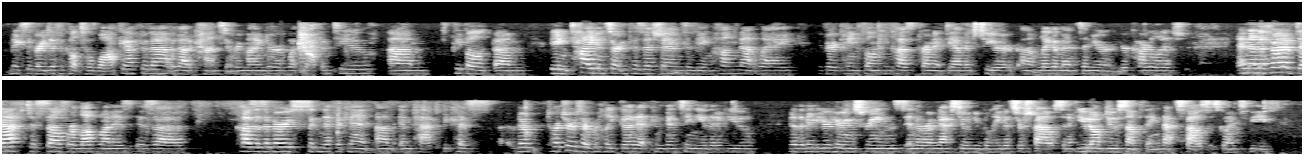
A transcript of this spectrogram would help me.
makes it very difficult to walk after that without a constant reminder of what happened to you. Um, people um, being tied in certain positions and being hung that way very painful and can cause permanent damage to your um, ligaments and your, your cartilage. And then the threat of death to self or loved one is, is uh, causes a very significant um, impact because their torturers are really good at convincing you that if you, you know, that maybe you're hearing screams in the room next to you and you believe it's your spouse, and if you don't do something, that spouse is going to be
